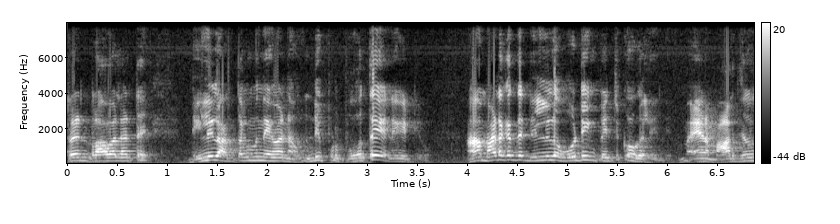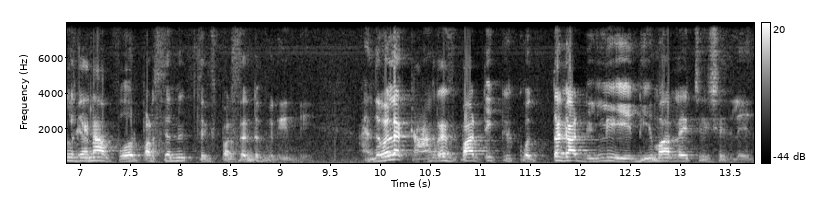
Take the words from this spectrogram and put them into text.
ట్రెండ్ రావాలంటే ఢిల్లీలో అంతకుముందు ఏమైనా ఉండి ఇప్పుడు పోతే నెగిటివ్ ఆ మాటకైతే ఢిల్లీలో ఓటింగ్ పెంచుకోగలిగింది. ఆయన మార్జినల్కైనా ఫోర్ పర్సెంట్ నుంచి సిక్స్ పర్సెంట్ పెరిగింది. అందువల్ల కాంగ్రెస్ పార్టీకి కొత్తగా ఢిల్లీ డిమారలైజ్ చేసేది లేదు.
